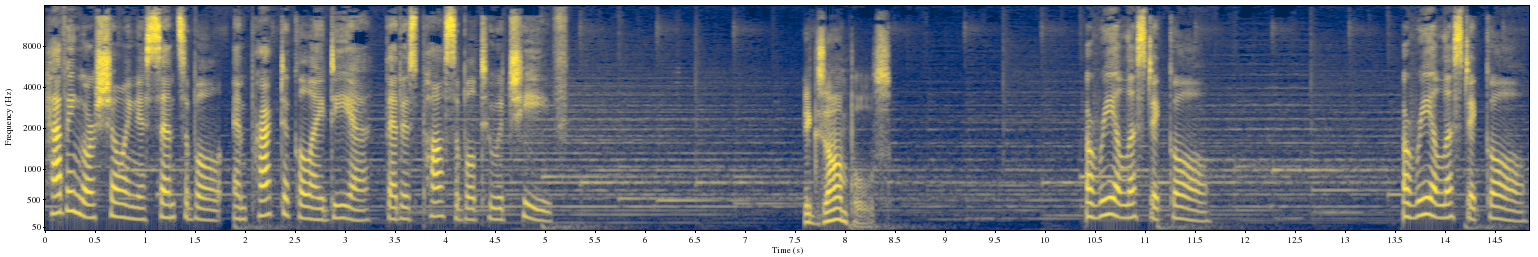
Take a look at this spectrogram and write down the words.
Having or showing a sensible and practical idea that is possible to achieve. Examples A realistic goal. A realistic goal.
